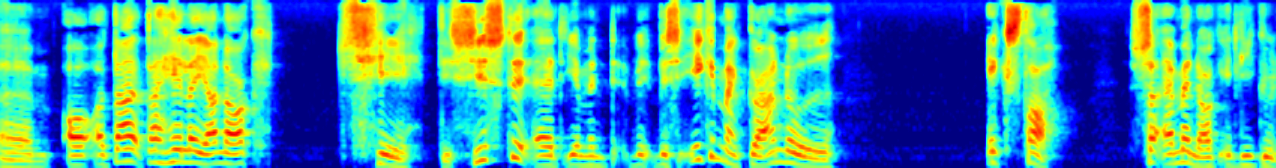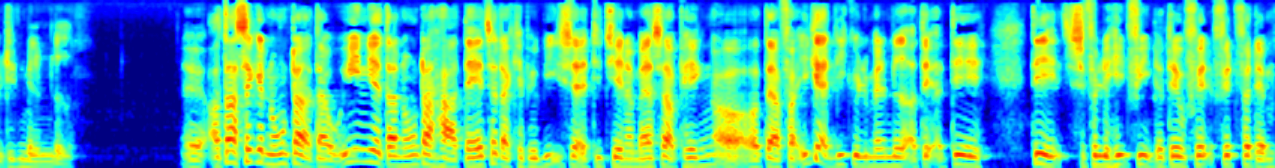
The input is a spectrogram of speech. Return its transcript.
Øhm, og og der, der hælder jeg nok til det sidste, at jamen, hvis ikke man gør noget ekstra, så er man nok et ligegyldigt mellemled. Øh, og der er sikkert nogen, der, der er uenige, der er nogen, der har data, der kan bevise, at de tjener masser af penge, og, og derfor ikke er ligegyldigt mellemled, og det, det, det er selvfølgelig helt fint, og det er jo fedt, fedt for dem.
